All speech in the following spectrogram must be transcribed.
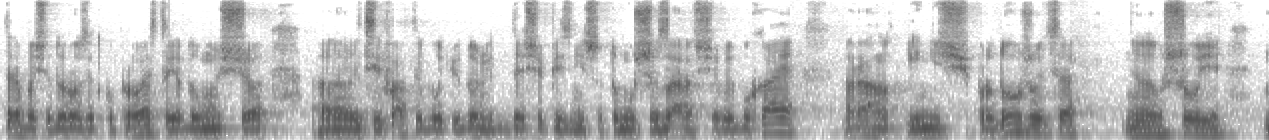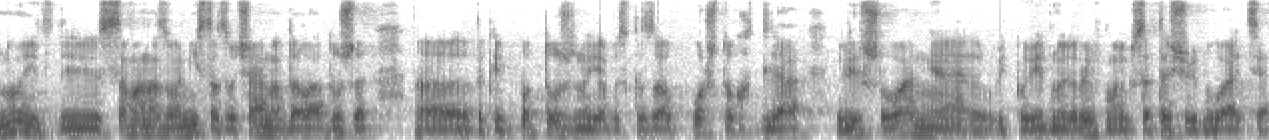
треба ще до розвідку провести. Я думаю, що е, ці факти будуть відомі дещо пізніше, тому що зараз ще вибухає ранок і ніч продовжується. Е, В Шуї, ну і, і сама назва міста, звичайно, дала дуже е, такий потужний, я би сказав, поштовх для віршування відповідною рифмою, все те, що відбувається е,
